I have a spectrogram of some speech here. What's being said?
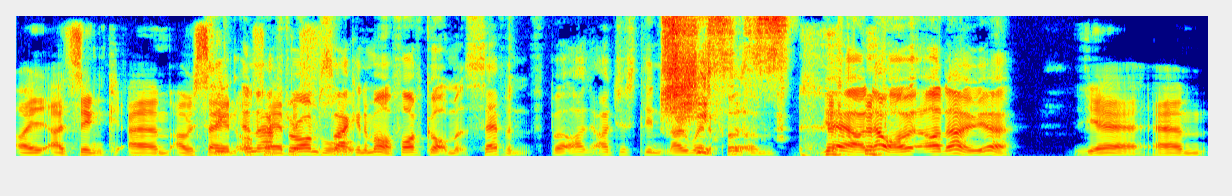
I, I think um, I was See, saying and off air after I'm slagging them off, I've got them at seventh, but I, I just didn't know where to put them. Yeah, I know. I, I know. Yeah. Yeah, um,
